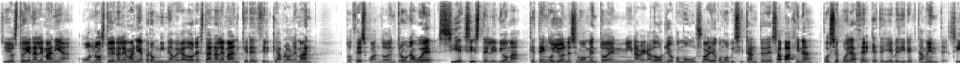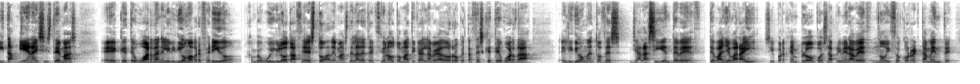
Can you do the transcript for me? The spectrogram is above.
Si yo estoy en Alemania o no estoy en Alemania, pero mi navegador está en alemán, quiere decir que hablo alemán. Entonces, cuando entro a una web, si existe el idioma que tengo yo en ese momento en mi navegador, yo como usuario, como visitante de esa página, pues se puede hacer que te lleve directamente. Sí, también hay sistemas eh, que te guardan el idioma preferido. Por ejemplo, Wiglot hace esto, además de la detección automática del navegador, lo que te hace es que te guarda el idioma. Entonces, ya la siguiente vez te va a llevar ahí. Si, por ejemplo, pues la primera vez no hizo correctamente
